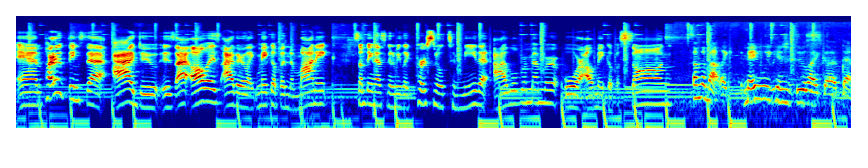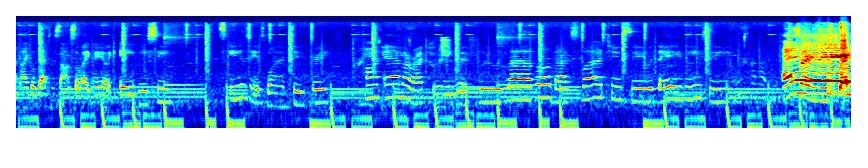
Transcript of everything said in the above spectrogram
And part of the things that I do is I always either like make up a mnemonic, something that's going to be like personal to me that I will remember, or I'll make up a song. Something about like maybe we can do like uh, that Michael Jackson song. So like maybe like A B C. It's easy as one two three. On MRI fluid, fluid level. That's what you see with A B C. Hey!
